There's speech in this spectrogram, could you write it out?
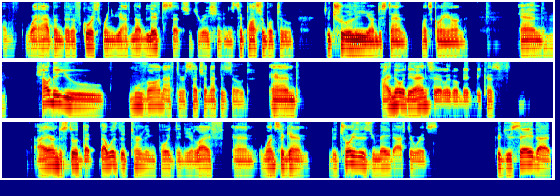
of what happened but of course when you have not lived such situation it's impossible to to truly understand what's going on. And mm-hmm. how do you move on after such an episode? And i know the answer a little bit because i understood that that was the turning point in your life. And once again the choices you made afterwards could you say that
